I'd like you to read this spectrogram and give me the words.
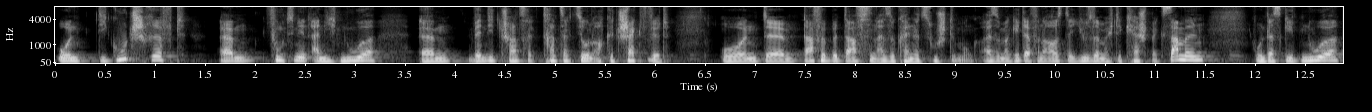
Und die Gutschrift ähm, funktioniert eigentlich nur, ähm, wenn die Trans Transaktion auch getrackt wird. Und äh, dafür bedarf es dann also keine Zustimmung. Also man geht davon aus, der User möchte Cashback sammeln und das geht nur,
